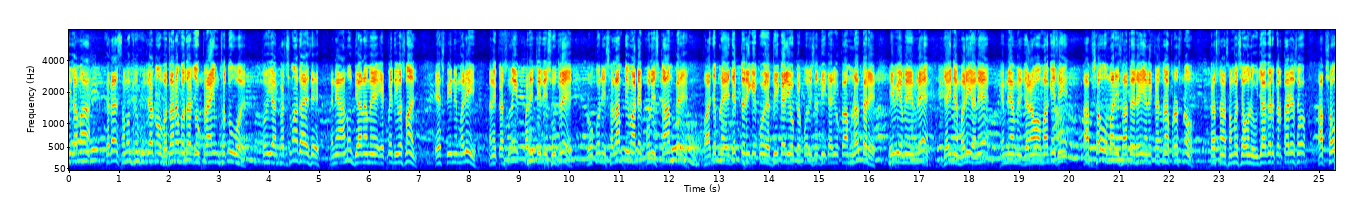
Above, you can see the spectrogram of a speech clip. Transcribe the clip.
જિલ્લામાં કદાચ સમગ્ર ગુજરાતમાં વધારે વધારે જો ક્રાઇમ થતું હોય, તો એ આ કચ્છમાં થાય છે, અને આનું ધ્યાન અમે એક બે દિવસમાં જ એસપીને મળી અને કશની પરિસ્થિતિ સુધરે, લોકોની સલામતી માટે પોલીસ કામ કરે, ભાજપના એજન્ટ તરીકે કોઈ અધિકારીઓ કે પોલીસ અધિકારીઓ કામ ન કરે, એવી અમે એમને જઈને મળી અને એમને અમે જણાવવા માગીએ છીએ. આપ સૌ અમારી સાથે રહી અને કચ્છના પ્રશ્નો, કચ્છના સમસ્યાઓને ઉજાગર કરતા રહેશો. આપ સૌ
